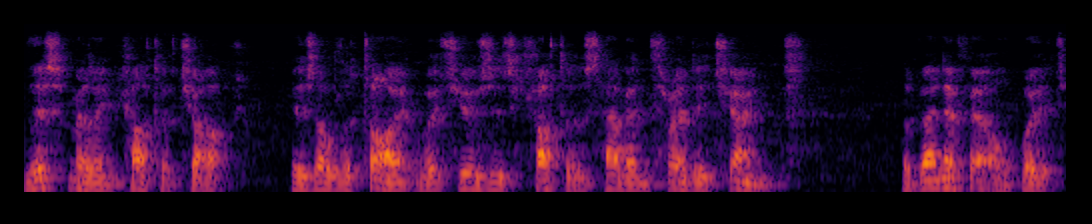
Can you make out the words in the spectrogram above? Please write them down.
This milling cutter chuck is of the type which uses cutters having threaded shanks, the benefit of which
